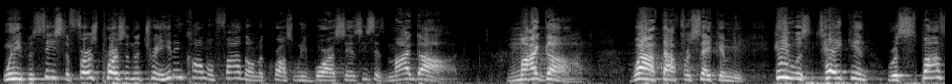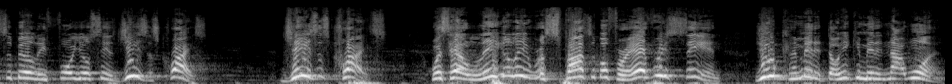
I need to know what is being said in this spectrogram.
when he beseeched the first person in the tree, he didn't call him Father on the cross when he bore our sins. He says, My God, my God, why hast thou forsaken me? He was taking responsibility for your sins. Jesus Christ, Jesus Christ was held legally responsible for every sin you committed, though he committed not one.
